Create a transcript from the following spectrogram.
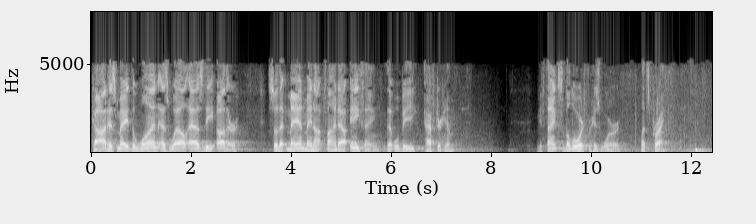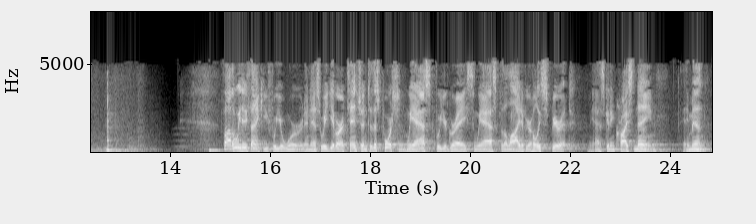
God has made the one as well as the other so that man may not find out anything that will be after him. Give thanks to the Lord for his word. Let's pray. Father, we do thank you for your word. And as we give our attention to this portion, we ask for your grace and we ask for the light of your Holy Spirit. We ask it in Christ's name. Amen.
